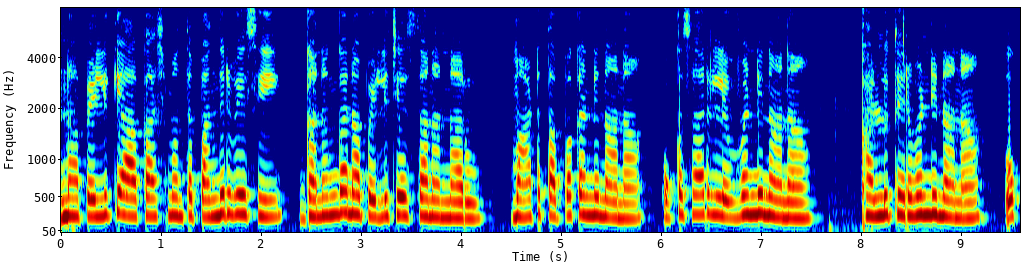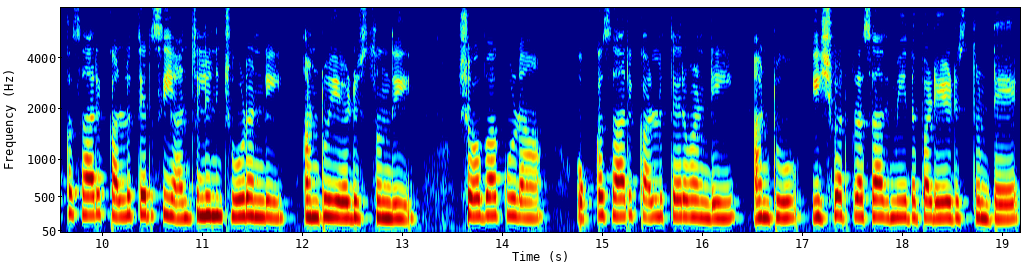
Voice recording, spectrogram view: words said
నా పెళ్ళికి ఆకాశమంత పందిరి వేసి ఘనంగా నా పెళ్ళి చేస్తానన్నారు. మాట తప్పకండి నానా. ఒక్కసారి లేవ్వండి నానా. కళ్ళు తెరవండి నానా. ఒక్కసారి కళ్ళు తెరిచి అంజలిని చూడండి అంటూ ఏడుస్తుంది. శోభ కూడా ఒక్కసారి కళ్ళు తెరవండి అంటూ ఈశ్వర్ ప్రసాద్ మీద పడి ఏడుస్తుంటే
